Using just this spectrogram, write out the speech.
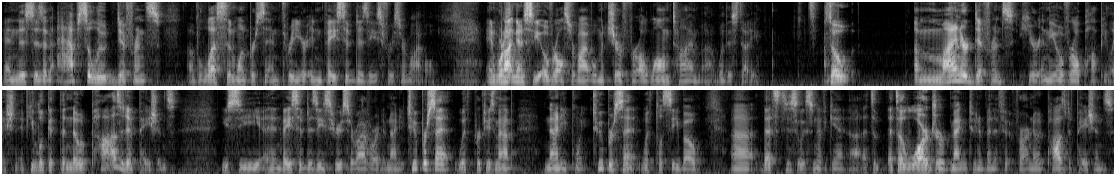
and this is an absolute difference of less than 1% in three year invasive disease free survival. And we're not going to see overall survival mature for a long time uh, with this study. So, a minor difference here in the overall population. If you look at the node positive patients, you see an invasive disease-free survival rate of 92% with pertuzumab, 90.2% with placebo. Uh, that's statistically significant. Uh, that's a that's a larger magnitude of benefit for our node-positive patients.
